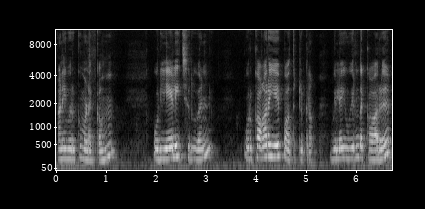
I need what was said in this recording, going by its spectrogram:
அனைவருக்கும் வணக்கம். ஒரு ஏழை சிறுவன் ஒரு காரையே பார்த்துட்ருக்குறான். விலை உயர்ந்த காரு.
